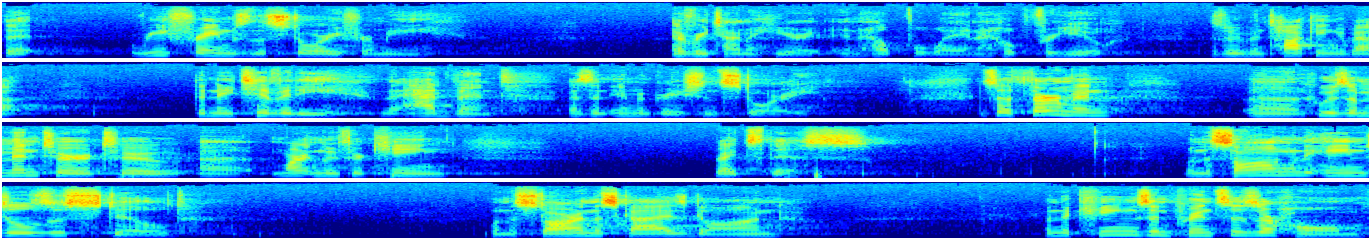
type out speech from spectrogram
that reframes the story for me every time I hear it in a helpful way, and I hope for you. As we've been talking about the Nativity, the Advent as an immigration story. So, Thurman, uh, who is a mentor to uh, Martin Luther King, writes this When the song of the angels is stilled, when the star in the sky is gone, when the kings and princes are home,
